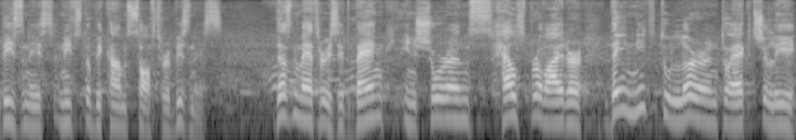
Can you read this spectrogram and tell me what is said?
business needs to become software business. Doesn't matter, is it bank, insurance, health provider, they need to learn to actually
